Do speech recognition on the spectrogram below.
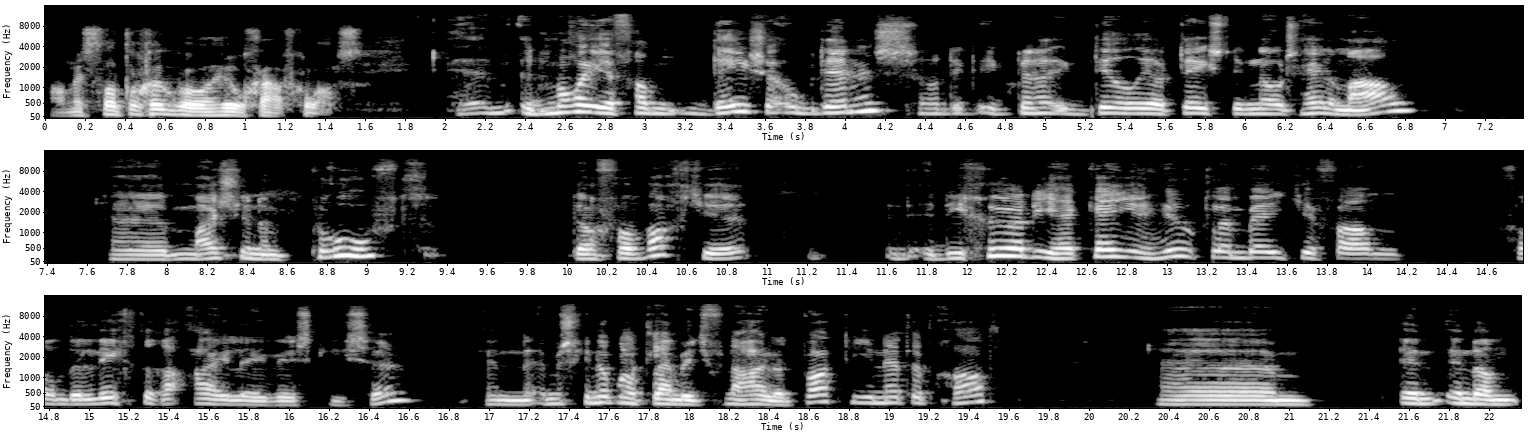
Dan is dat toch ook wel een heel gaaf glas. Ehm, het mooie van deze ook, Dennis. Want ik, ik, ben, ik deel jouw tasting notes helemaal. Uh, maar als je hem proeft. Dan verwacht je. Die geur die herken je een heel klein beetje van, van de lichtere Islay whiskies. Hè? En, misschien ook wel een klein beetje van de Highland Park die je net hebt gehad. Ehm, en, en dan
